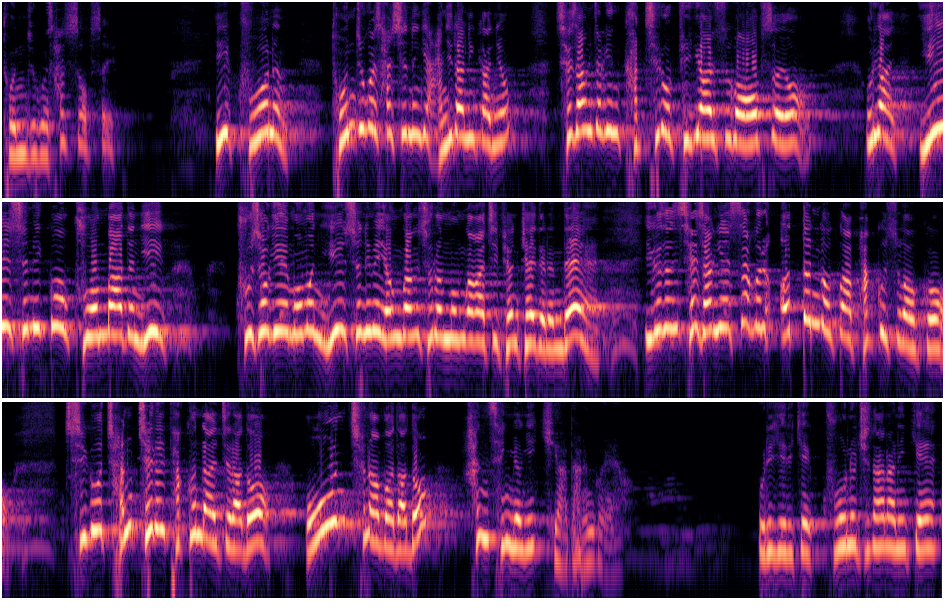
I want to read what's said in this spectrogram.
돈 주고 살 수 없어요. 이 구원은 돈 주고 살 수 있는 게 아니라니까요. 세상적인 가치로 비교할 수가 없어요. 우리가 예수 믿고 구원받은 이 구속의 몸은 예수님의 영광스러운 몸과 같이 변해야 되는데 이것은 세상의 썩을 어떤 것과 바꿀 수가 없고 지구 전체를 바꾼다 할지라도 온 천하보다도 한 생명이 귀하다는 거예요. 우리에게 이렇게 구원을 주신 하나님께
